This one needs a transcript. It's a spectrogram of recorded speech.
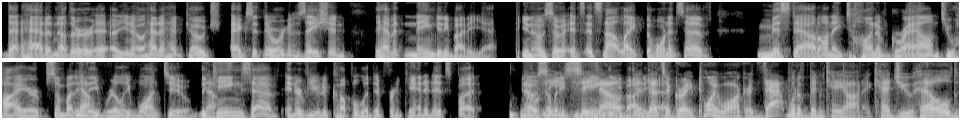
that had another uh, you know had a head coach exit their organization. They haven't named anybody yet you know? So it's it's not like the hornets have missed out on a ton of ground to hire somebody no. they really want to. The no. Kings have interviewed a couple of different candidates, but you know, no, see, nobody's see, named now, anybody. That's yet. a great point, Walker. That would have been chaotic had you held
